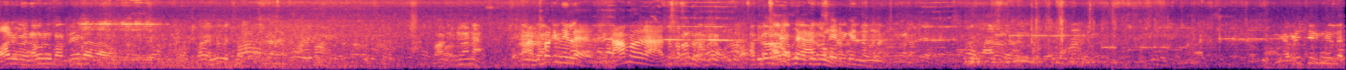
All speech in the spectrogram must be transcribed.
பாருங்க நவருக்கு பார்த்தீங்களா அது பக்கம். இல்ல தாமதரா அது எப்படி திரும்பி இல்லை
